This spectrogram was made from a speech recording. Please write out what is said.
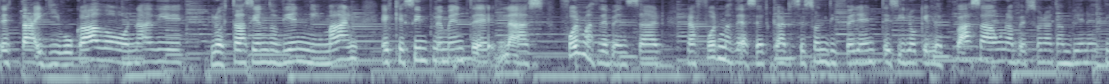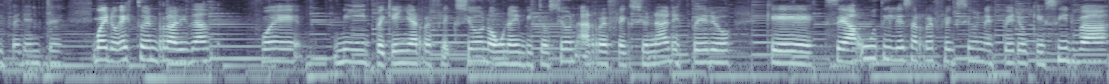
está equivocado o nadie lo está haciendo bien ni mal. Es que simplemente las formas de pensar, las formas de acercarse son diferentes y lo que les pasa a una persona también es diferente. Bueno, esto en realidad fue mi pequeña reflexión o una invitación a reflexionar. Espero que sea útil esa reflexión, espero que sirva,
